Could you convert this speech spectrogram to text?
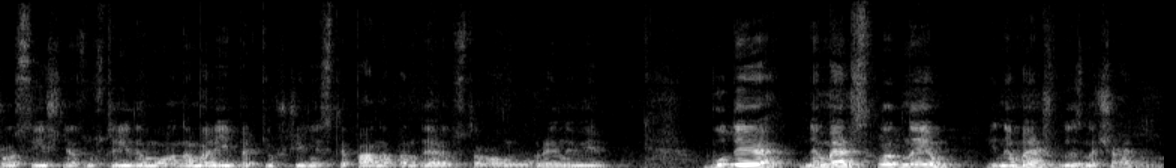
1 січня зустрінемо на малій батьківщині Степана Бандери в Старому Угриневі, буде не менш складним і не менш визначальним.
